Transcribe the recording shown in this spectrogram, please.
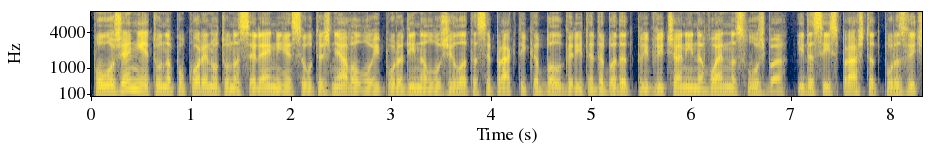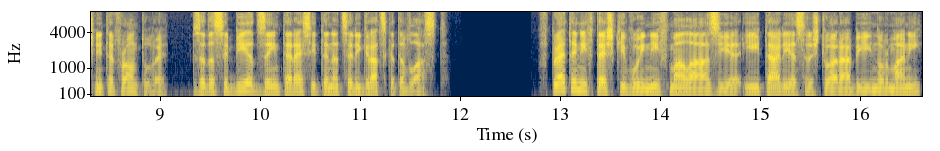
Положението на покореното население се отежнявало и поради наложилата се практика българите да бъдат привличани на военна служба и да се изпращат по различните фронтове, за да се бият за интересите на цариградската власт. Вплетени в тежки войни в Мала Азия и Италия срещу араби и нормани,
